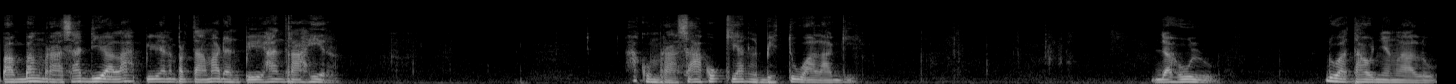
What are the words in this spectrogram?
Bambang merasa dialah pilihan pertama dan pilihan terakhir. Aku merasa aku kian lebih tua lagi. Dahulu, dua tahun yang lalu,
